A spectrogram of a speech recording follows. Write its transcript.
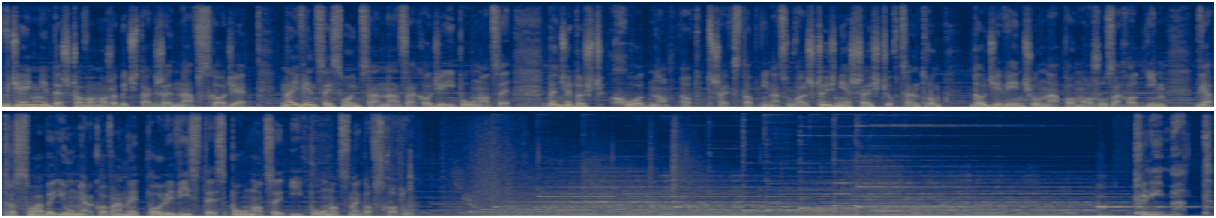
W dzień deszczowo może być także na wschodzie. Najwięcej słońca na zachodzie i północy. Będzie dość chłodno. Od 3 stopni na Suwalszczyźnie, 6 w centrum do 9 na Pomorzu Zachodnim. Wiatr słaby i umiarkowany, porywisty z północy i północnego wschodu. Klimat.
